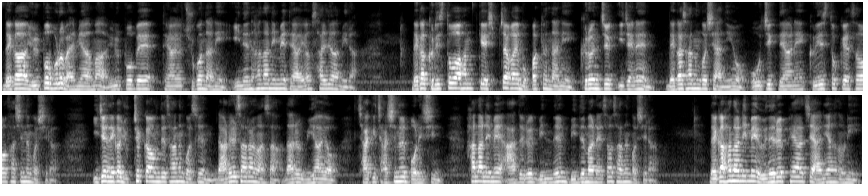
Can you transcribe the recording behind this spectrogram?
내가 율법으로 말미암아 율법에 대하여 죽었나니 이는 하나님에 대하여 살려함이라. 내가 그리스도와 함께 십자가에 못 박혔나니 그런즉 이제는 내가 사는 것이 아니요 오직 내 안에 그리스도께서 사시는 것이라. 이제 내가 육체 가운데 사는 것은 나를 사랑하사 나를 위하여 자기 자신을 버리신 하나님의 아들을 믿는 믿음 안에서 사는 것이라. 내가 하나님의 은혜를 패하지 아니하노니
